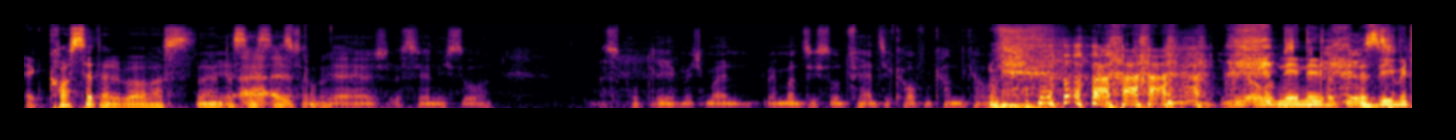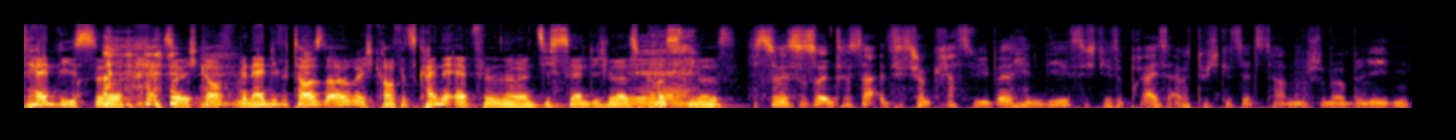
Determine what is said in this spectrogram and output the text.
äh, kostet halt aber was. Ne? Das ja, ist, das ja, ist ja nicht so das Problem. Ich meine, wenn man sich so ein Fernseher kaufen kann, kann man. nee, nee, das ist wie mit Handys so. so ich kaufe mein Handy für 1000 Euro, ich kaufe jetzt keine App für 90 Cent, ich will das yeah. kostenlos. Das ist sowieso so interessant. Es ist schon krass, wie bei Handys sich diese Preise einfach durchgesetzt haben. Muss schon mal überlegen,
